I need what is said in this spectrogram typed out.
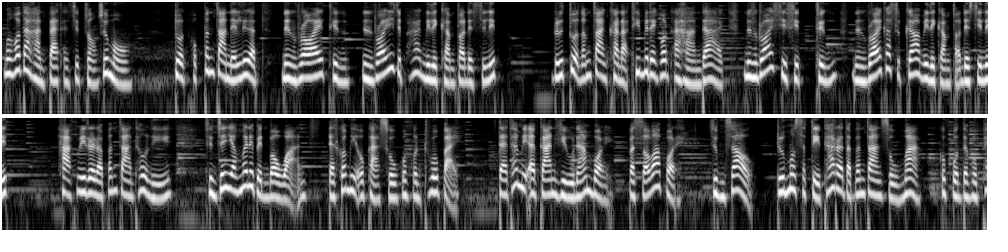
เมื่อเขาทหาร8-12 ชั่วโมง ตรวจพบน้ำตาลในเลือด 100 ถึง 125 มิลลิกรัมต่อเดซิลิตร หรือตรวจน้ำตาลขณะที่ไม่ได้งดอาหารได้ 140 ถึง 199 มิลลิกรัมต่อเดซิลิตร หากมีระดับน้ำตาลเท่านี้ ถึงจะยังไม่ได้เป็นเบาหวาน แต่ก็มีโอกาสสูงกว่าคนทั่วไป แต่ถ้ามีอาการหิวน้ำบ่อย ปัสสาวะบ่อย ซึมเศร้า หรือหมดสติถ้าระดับน้ำตาลสูงมาก ก็ควรไปพบแพ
